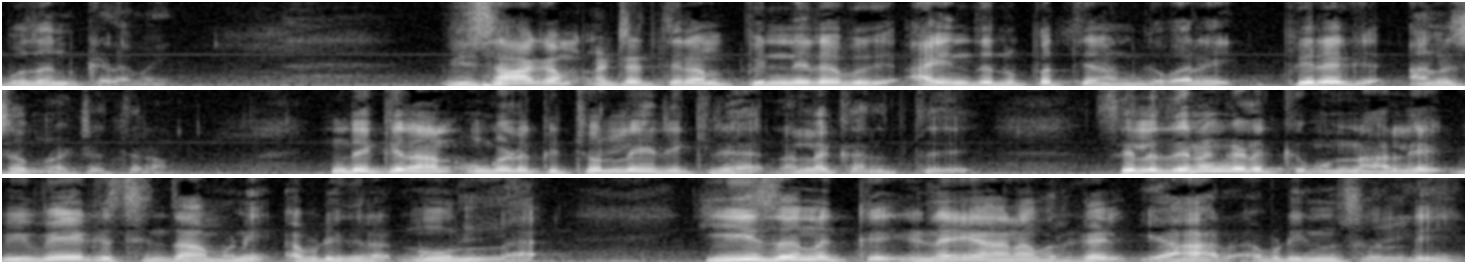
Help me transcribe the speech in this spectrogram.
புதன்கிழமை. விசாகம் நட்சத்திரம் பின்னிரவு ஐந்து முப்பத்தி நான்கு வரை பிறகு அனுஷம் நட்சத்திரம். இன்றைக்கு நான் உங்களுக்கு சொல்ல இருக்கிற நல்ல கருத்து சில தினங்களுக்கு முன்னாலே விவேக சிந்தாமணி அப்படிங்கிற நூலில் ஈசனுக்கு இணையானவர்கள் யார் அப்படின்னு சொல்லி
